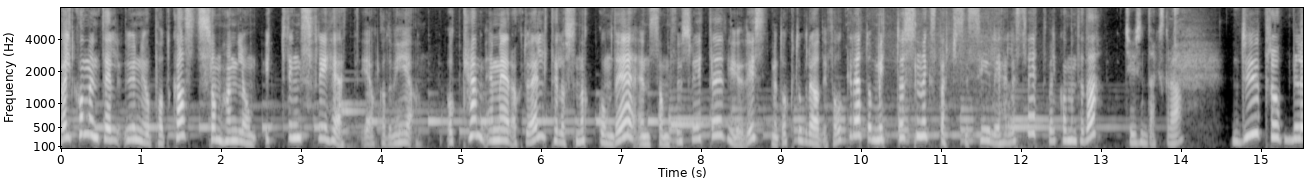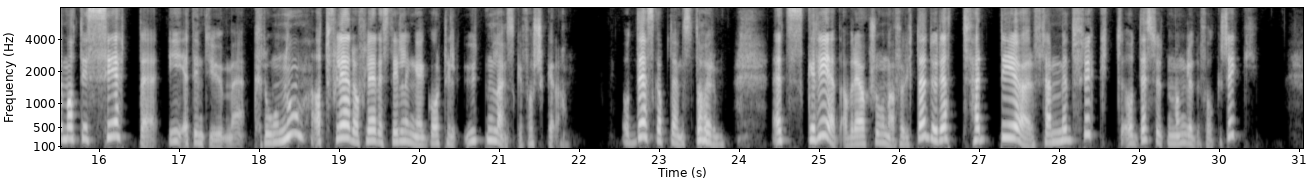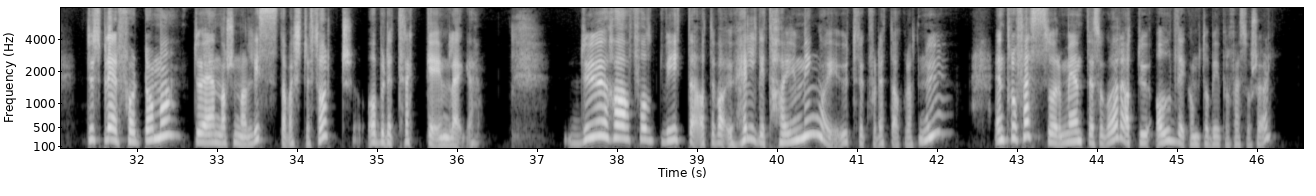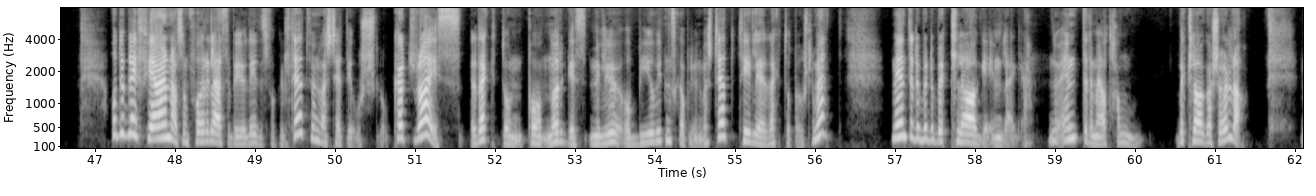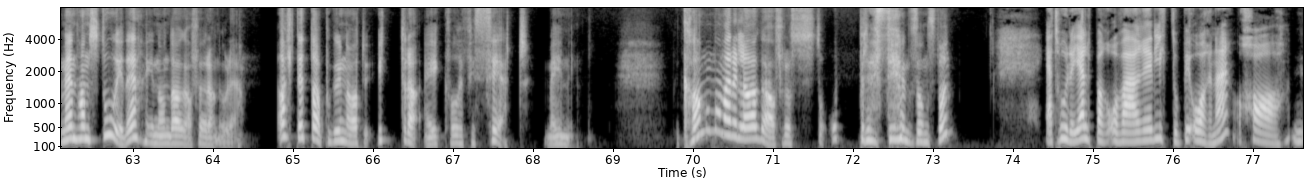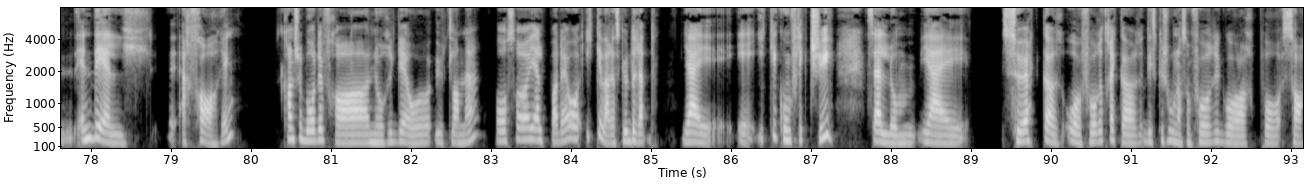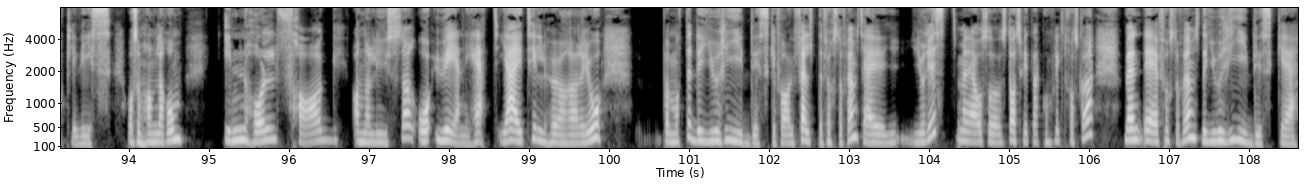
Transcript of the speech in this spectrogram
Velkommen til Unio podkast, som handler om ytringsfrihet i akademia. Og hvem er mer aktuell til å snakke om det enn samfunnsviter, jurist med doktorgrad i folkerett og Midtøsten-ekspert Cecilie Hellestveit. Velkommen til deg. Tusen takk skal du ha. Du problematiserte i et intervju med Krono at flere og flere stillinger går til utenlandske forskere. Og det skapte en storm. Et skred av reaksjoner fulgte. Du rettferdiggjør fremmedfrykt, og dessuten mangler du folkeskikk. Du sprer fordommer, du er en nasjonalist av verste sort, og burde trekke innlegget. Du har fått vite at det var uheldig timing å gi uttrykk for dette akkurat nå. En professor mente sågar at du aldri kom til å bli professor sjøl. Og du ble fjerna som foreleser ved Juridisk fakultet ved Universitetet i Oslo. Kurt Rice, rektoren på Norges miljø- og biovitenskapelige universitet, tidligere rektor på Oslo OsloMet, mente du burde beklage innlegget. Nå endte det med at han beklaga sjøl, da. Men han sto i det i noen dager før han gjorde det. Alt dette pga. at du ytra ei kvalifisert mening. Hva må man være laga for å stå oppreist i en sånn storm? Jeg tror det hjelper å være litt oppi årene og ha en del erfaring. Kanskje både fra Norge og utlandet. Og så hjelper det å ikke være skuddredd. Jeg er ikke konfliktsky, selv om jeg søker og foretrekker diskusjoner som foregår på saklig vis, og som handler om innhold, fag, analyser og uenighet. Jeg tilhører jo på en måte det juridiske fagfeltet, først og fremst. Jeg er jurist, men jeg er også statsviter, konfliktforsker. Men det er først og fremst det juridiske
